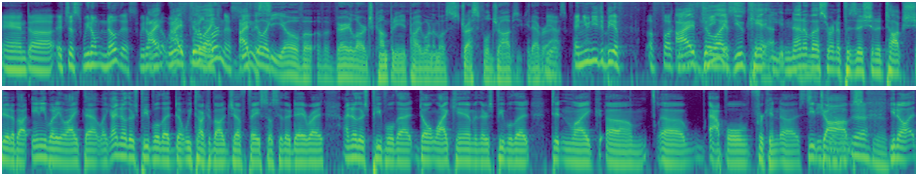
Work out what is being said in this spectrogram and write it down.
And uh, it just we don't know this. We don't. I- know, we don't, feel we don't like learn this. I Being feel the like- CEO of a, of a very large company is probably one of the most stressful jobs you could ever ask for. and you need to be a, f- a fucking. I feel like you can't. you- None of us are in a position to talk shit about anybody like that. Like I know there's people that don't. We talked about Jeff Bezos the other day, right? I know there's people that don't like him, and there's people that didn't like um, uh, Apple, freaking uh, Steve, Jobs. Jobs. Yeah. You know, I,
